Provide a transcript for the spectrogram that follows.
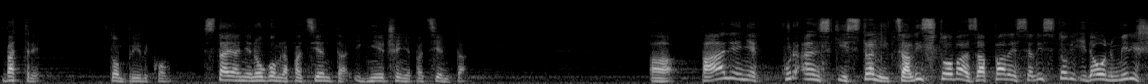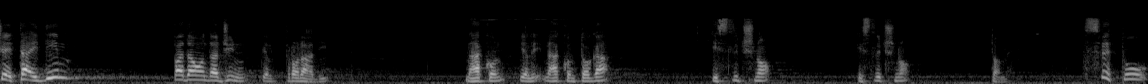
batre tom prilikom, stajanje nogom na pacijenta i gnječenje pacijenta. A, paljenje kuranskih stranica listova, zapale se listovi i da on miriše taj dim, pa da onda džin jel, proradi. Nakon, jel, nakon toga i slično, i slično tome. Sve to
